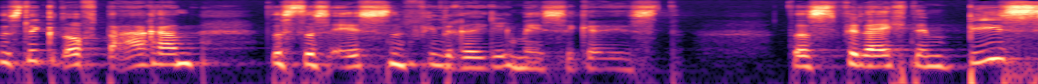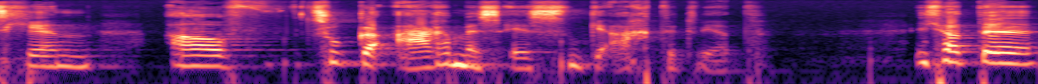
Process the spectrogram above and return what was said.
Das liegt oft daran, dass das Essen viel regelmäßiger ist, dass vielleicht ein bisschen auf zuckerarmes Essen geachtet wird. Ich hatte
